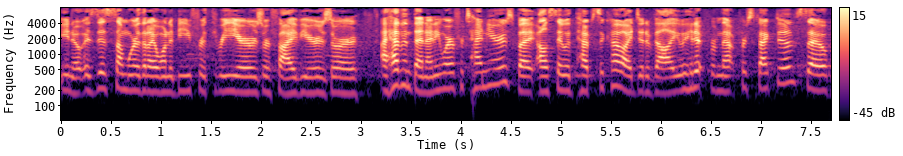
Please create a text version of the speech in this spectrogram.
you know, is this somewhere that I want to be for three years or five years, or I haven't been anywhere for 10 years, but I'll say with PepsiCo, I did evaluate it from that perspective. So,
